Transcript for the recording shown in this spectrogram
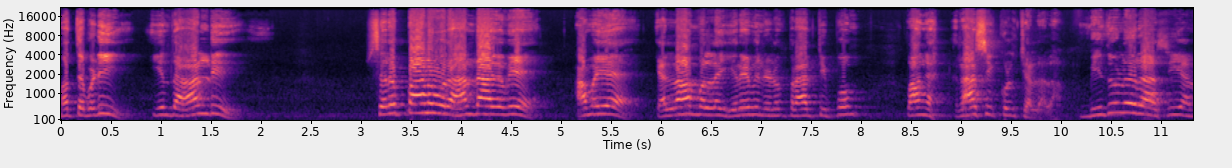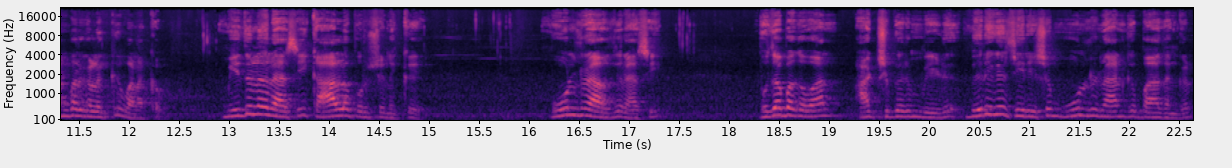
மற்றபடி இந்த ஆண்டு சிறப்பான ஒரு ஆண்டாகவே அமைய எல்லாம் வல்ல இறைவனிடம் பிரார்த்திப்போம். வாங்க ராசிக்குள் செல்லலாம். மிதுன ராசி அன்பர்களுக்கு வணக்கம். மிதுன ராசி கால புருஷனுக்கு மூன்றாவது ராசி. புத பகவான் ஆட்சி பெறும் வீடு. மிருக சீரிஷம் மூன்று நான்கு பாதங்கள்.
